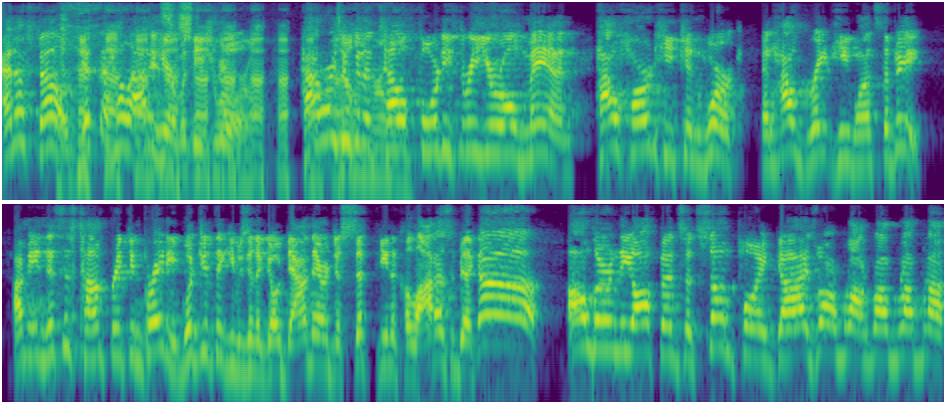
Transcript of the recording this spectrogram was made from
NFL, get the hell out of here with these rules. How are you going to tell 43 year old man how hard he can work and how great he wants to be? I mean, this is Tom freaking Brady. What do you think he was going to go down there and just sip pina coladas and be like, oh, I'll learn the offense at some point, guys. Blah, blah, blah, blah, blah.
